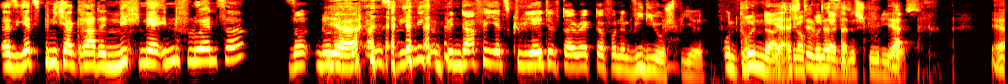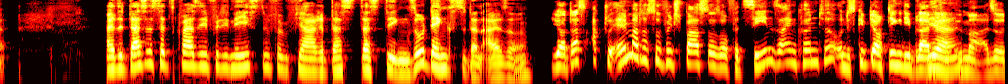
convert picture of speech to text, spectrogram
Also jetzt bin ich ja gerade nicht mehr Influencer, so, nur noch ja. so ganz wenig und bin dafür jetzt Creative Director von einem Videospiel und Gründer. Ja, ich bin stimmt, auch Gründer dieses Studios. Ja. ja. Also das ist jetzt quasi für die nächsten fünf Jahre das, das Ding. So denkst du dann also. Ja, das aktuell macht das so viel Spaß, dass es auch für zehn sein könnte. Und es gibt ja auch Dinge, die bleiben ja. für immer. Also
